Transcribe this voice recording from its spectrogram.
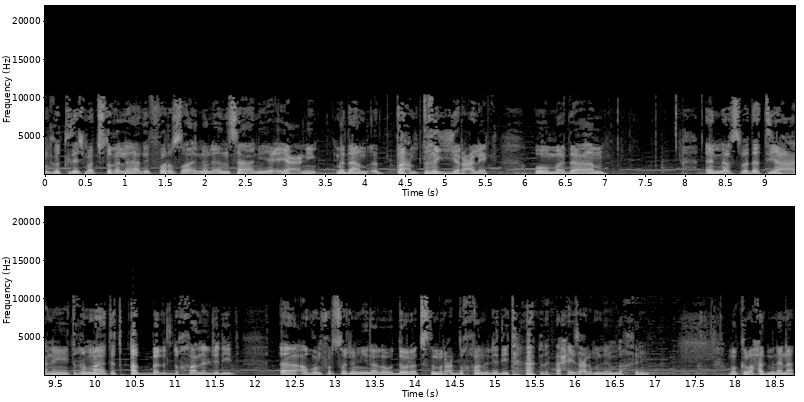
قلت ليش ما تستغل هذه الفرصة إنه الإنسان يعني ما دام الطعم تغير عليك وما دام النفس بدأت يعني ما تتقبل الدخان الجديد. آه، أظن فرصة جميلة لو الدولة تستمر على الدخان الجديد. هذا حيزعلوا مننا المدخنين. كل واحد مننا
